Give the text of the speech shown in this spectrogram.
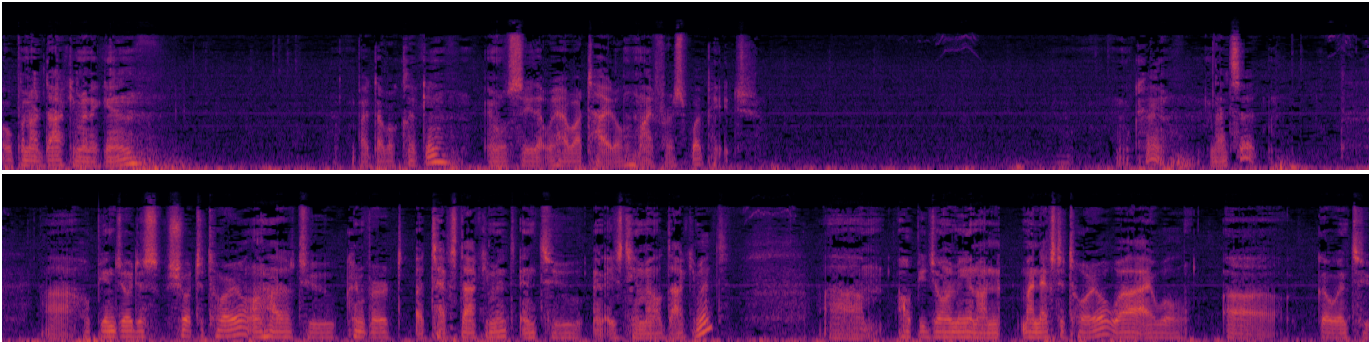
open our document again by double clicking and we'll see that we have our title, My First Web Page. Okay, that's it. Uh, hope you enjoyed this short tutorial on how to convert a text document into an HTML document. Um, I hope you join me in on my next tutorial where I will uh, go into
